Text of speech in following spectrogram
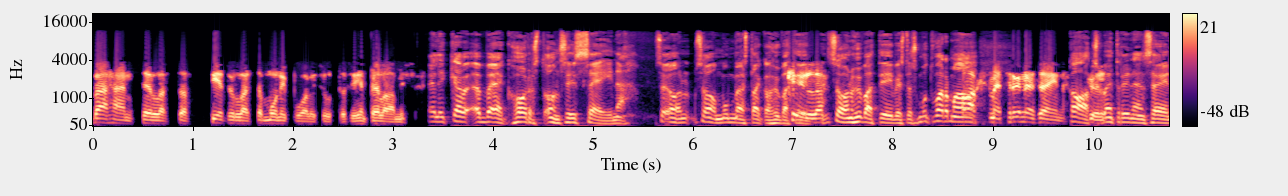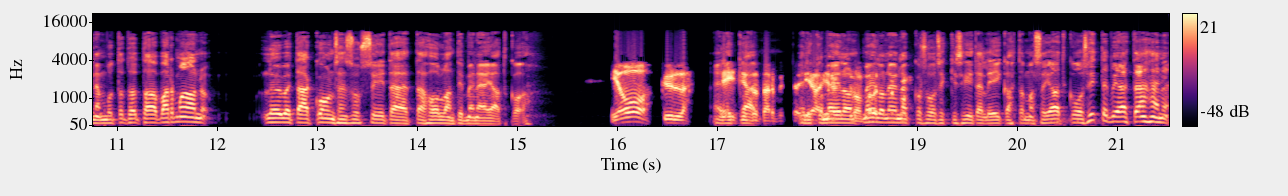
vähän sellaista tietynlaista monipuolisuutta siihen pelaamiseen. Eli Horst on siis seinä. Se on, se on mun mielestä aika hyvä, Kyllä. se on hyvä tiivistys, mutta varmaan... Kaksimetrinen seinä. Kaksimetrinen seinä, mutta tota, varmaan löydetään konsensus siitä, että Hollanti menee jatkoon. Joo, kyllä. Elikkä, Ei sitä tarvitse. Eli meillä on, meillä on ennakkosuosikki siitä liikahtamassa jatkoon. Sitten vielä tähän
